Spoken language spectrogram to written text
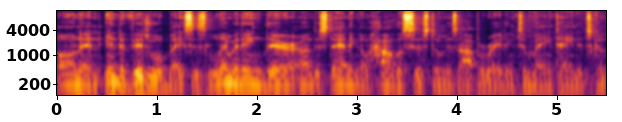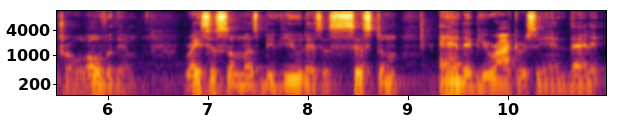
on an individual basis, limiting their understanding of how the system is operating to maintain its control over them. Racism must be viewed as a system and a bureaucracy in that it,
